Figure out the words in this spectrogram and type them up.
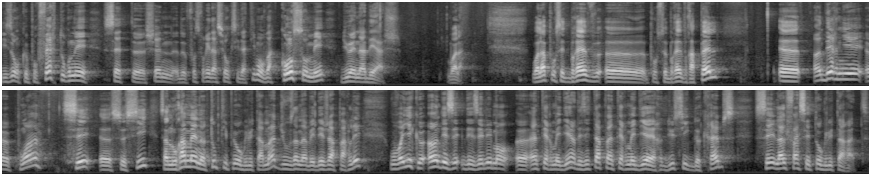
disons que pour faire tourner cette euh, chaîne de phosphorylation oxydative, on va consommer du NADH. Voilà. Voilà pour, cette brève, euh, pour ce bref rappel. un dernier point, c'est ceci. Ça nous ramène un tout petit peu au glutamate. Je vous en avais déjà parlé. Vous voyez qu'un des, des, éléments intermédiaires, des étapes intermédiaires du cycle de Krebs, c'est l'alpha-cétoglutarate.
